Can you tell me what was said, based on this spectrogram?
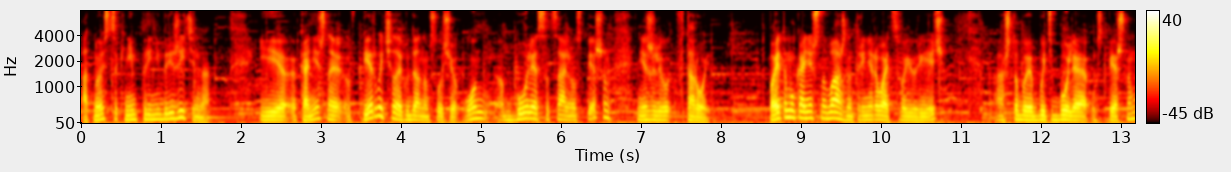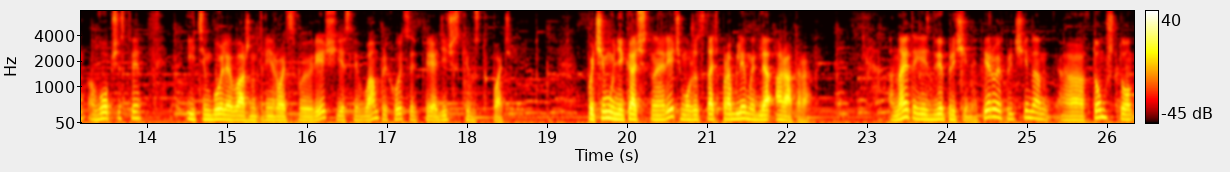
относится к ним пренебрежительно. И, конечно, первый человек в данном случае, он более социально успешен, нежели второй. Поэтому, конечно, важно тренировать свою речь, а, чтобы быть более успешным в обществе. И тем более важно тренировать свою речь, если вам приходится периодически выступать. Почему некачественная речь может стать проблемой для оратора? На это есть две причины. Первая причина э, в том, что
